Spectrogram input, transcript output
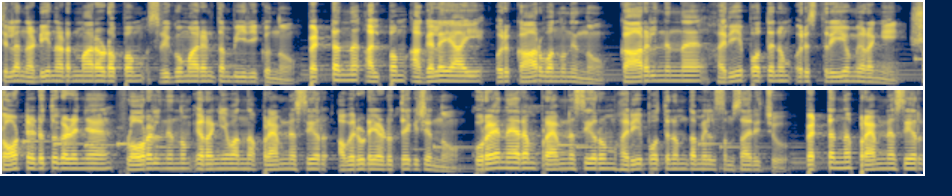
ചില നടീനടന്മാരോടൊപ്പം ശ്രീകുമാരൻ തമ്പി ഇരിക്കുന്നു. പെട്ടെന്ന് അല്പം അകലെയായി ഒരു കാർ നിന്നു. കാറിൽ നിന്ന് ഹരിപോത്തനും ഒരു സ്ത്രീയും ഇറങ്ങി. ഷോട്ട് എടുത്തു കഴിഞ്ഞ് ഫ്ലോറിൽ നിന്നും ഇറങ്ങി വന്ന പ്രേം നസീർ അവരുടെ അടുത്തേക്ക് ചെന്നു. കുറെ നേരം പ്രേം നസീറും ഹരിപോത്തനും തമ്മിൽ സംസാരിച്ചു. പെട്ടെന്ന് പ്രേം നസീർ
